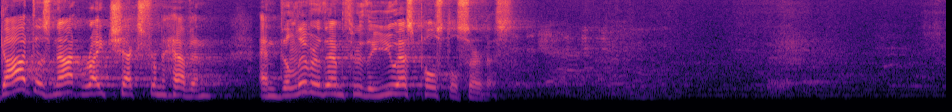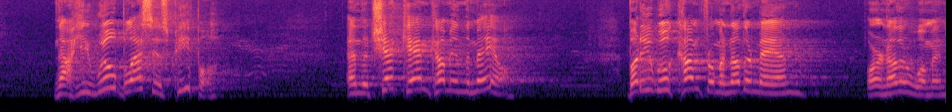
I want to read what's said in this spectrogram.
God does not write checks from heaven and deliver them through the U.S. Postal Service. Now, He will bless His people, and the check can come in the mail, but it will come from another man or another woman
